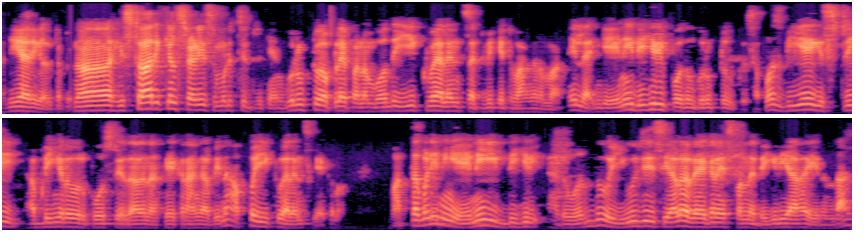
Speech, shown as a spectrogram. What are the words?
அதிகாரிகள்கிட்ட நான் ஹிஸ்டாரிக்கல் ஸ்டடீஸ் முடிச்சிட்டு இருக்கேன். குரூப் டூ அப்ளை பண்ணும்போது ஈக்குவேலன்ஸ் சர்டிஃபிகேட் வாங்கணுமா? இல்லை இங்கே எனி டிகிரி போதும் குரூப் டூக்கு சப்போஸ் பிஏ ஹிஸ்ட்ரி அப்படிங்கிற ஒரு போஸ்ட் ஏதாவது நான் கேட்குறாங்க அப்படின்னா அப்போ ஈக்குவேலன்ஸ் கேட்கணும். மற்றபடி நீங்கள் எனி டிகிரி அது வந்து யூஜிசியால் ரெகனைஸ் பண்ண டிகிரியாக இருந்தால்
